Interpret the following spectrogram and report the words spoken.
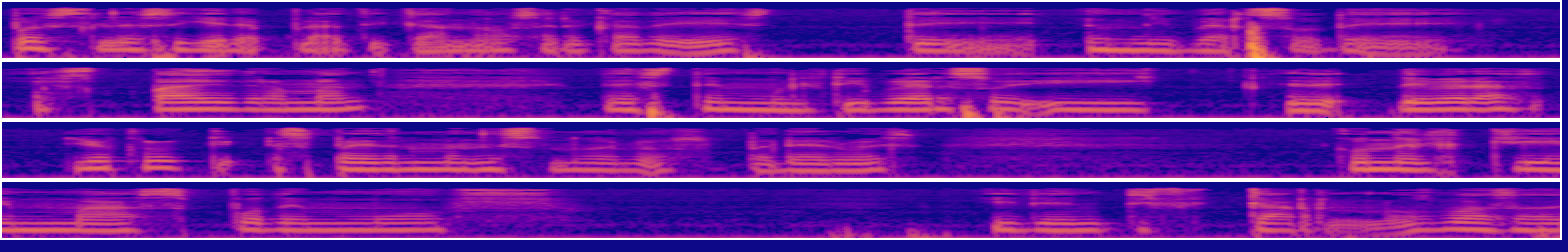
pues les seguiré platicando acerca de este universo de Spider-Man, de este multiverso y de, de veras yo creo que Spider-Man es uno de los superhéroes con el que más podemos identificarnos. Vas a,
